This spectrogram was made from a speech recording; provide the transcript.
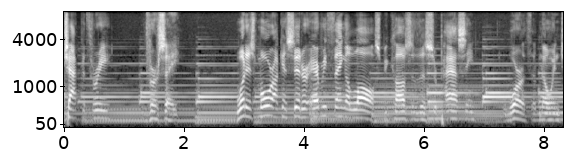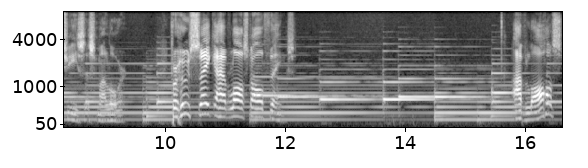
Chapter 3, verse 8. What is more, I consider everything a loss because of the surpassing worth of knowing Jesus, my Lord, for whose sake I have lost all things. I've lost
